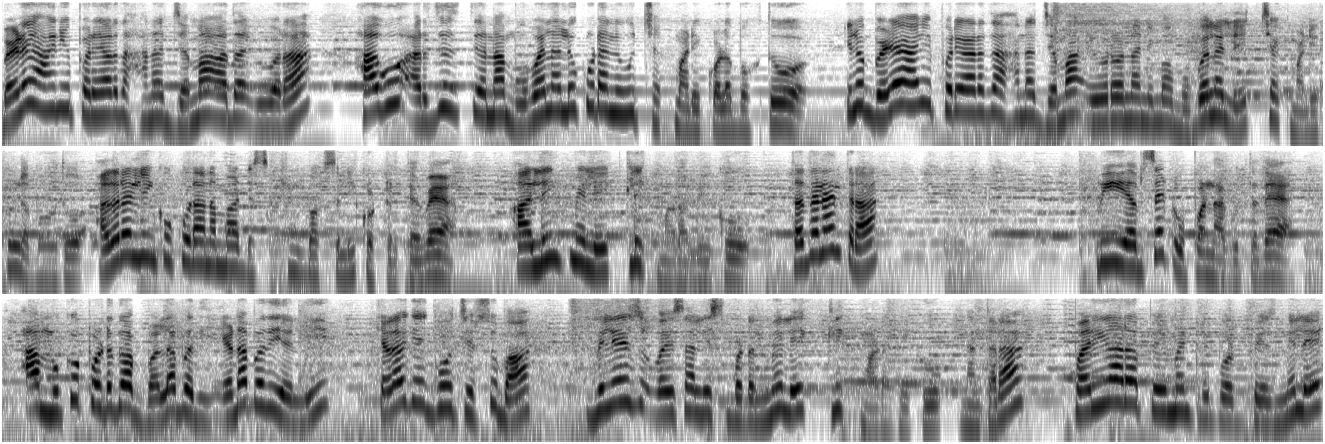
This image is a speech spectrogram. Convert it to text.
ಬೆಳೆ ಹಾನಿ ಪರಿಹಾರದ ಹಣ ಜಮಾ ಆದ ವಿವರ ಹಾಗೂ ಅರ್ಜಿ ಸ್ಥಿತಿಯನ್ನ ಮೊಬೈಲ್ನಲ್ಲೂ ಕೂಡ ನೀವು ಚೆಕ್ ಮಾಡಿಕೊಳ್ಳಬಹುದು. ಇನ್ನು ಬೆಳೆ ಹಾನಿ ಪರಿಹಾರದ ಹಣ ಜಮಾ ವಿವರವನ್ನ ನಿಮ್ಮ ಮೊಬೈಲ್ನಲ್ಲಿ ಚೆಕ್ ಮಾಡಿಕೊಳ್ಳಬಹುದು. ಅದರ ಲಿಂಕು ಕೂಡ ನಮ್ಮ ಡಿಸ್ಕ್ರಿಪ್ಷನ್ ಬಾಕ್ಸ್ ಅಲ್ಲಿ ಕೊಟ್ಟಿರ್ತೇವೆ. ಆ ಲಿಂಕ್ ಮೇಲೆ ಕ್ಲಿಕ್ ಮಾಡಬೇಕು. ತದನಂತರ ಈ ವೆಬ್ಸೈಟ್ ಓಪನ್ ಆಗುತ್ತದೆ. ಆ ಮುಖಪುಟದ ಬಲಬದಿ, ಎಡಬದಿಯಲ್ಲಿ ಕೆಳಗೆ ಗೋಚರಿಸುವ ವಿಲೇಜ್ ವೈಸಾಲಿಸ್ ಬಟನ್ ಮೇಲೆ ಕ್ಲಿಕ್ ಮಾಡಬೇಕು. ನಂತರ ಪರಿಹಾರ ಪೇಮೆಂಟ್ ರಿಪೋರ್ಟ್ ಪೇಜ್ ಮೇಲೆ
